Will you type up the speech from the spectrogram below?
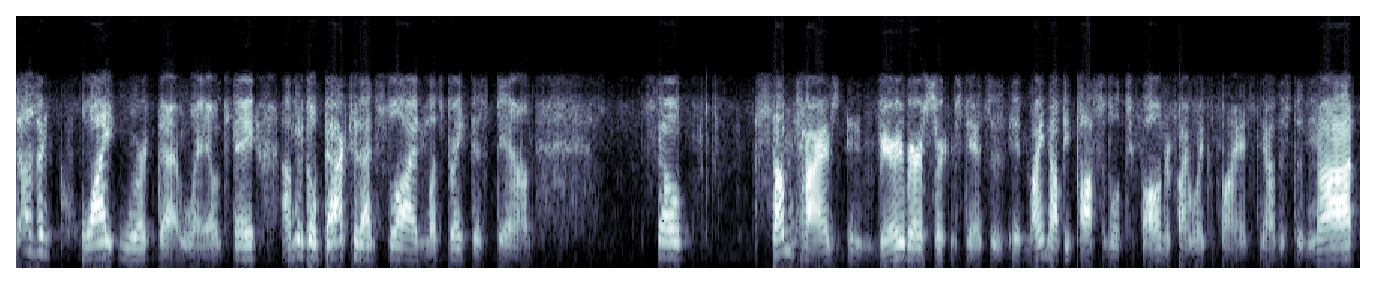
doesn't quite work that way, okay? I'm going to go back to that slide and let's break this down. So sometimes, in very rare circumstances, it might not be possible to fall under five-way compliance. Now, this does not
